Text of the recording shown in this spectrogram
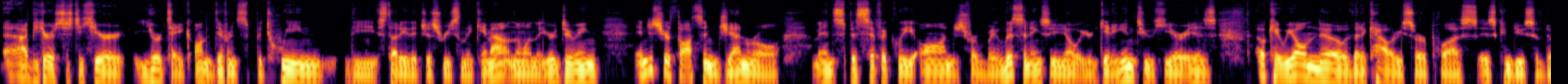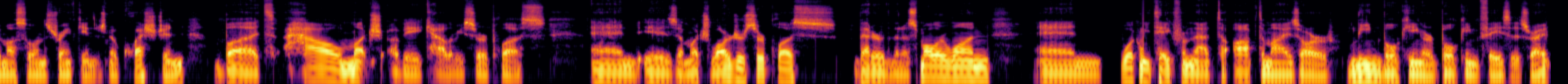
uh, I'd be curious just to hear your take on the difference between the study that just recently came out and the one that you're doing, and just your thoughts in general, and specifically on just for everybody listening, so you know what you're getting into here is okay, we all know that a calorie surplus is conducive to muscle and strength gain. There's no question, but how much of a calorie surplus? And is a much larger surplus better than a smaller one? and what can we take from that to optimize our lean bulking or bulking phases right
